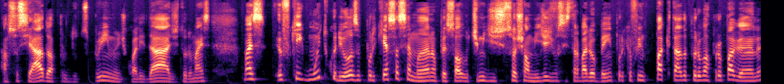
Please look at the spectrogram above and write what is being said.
associado a produtos premium de qualidade e tudo mais. Mas eu fiquei muito curioso porque essa semana o pessoal, o time de social media de vocês trabalhou bem porque eu fui impactado por uma propaganda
